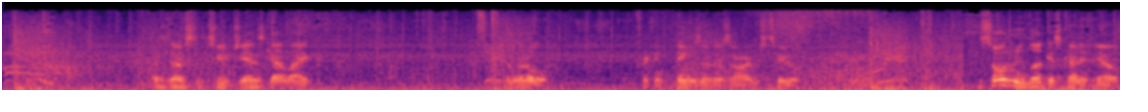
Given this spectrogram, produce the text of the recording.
I was noticing too, Jin's got like the little freaking things on his arms too. This whole new look is kind of dope.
